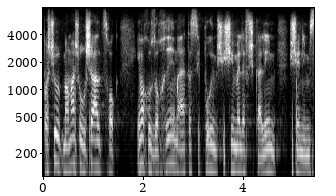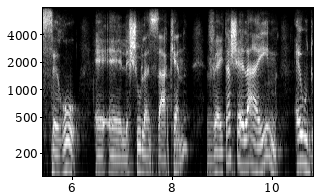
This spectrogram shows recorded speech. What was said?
פשוט ממש הורשע על צחוק. אם אנחנו זוכרים, היה את הסיפור עם 60 אלף שקלים שנמסרו אה, אה, לשולה זקן, והייתה שאלה האם אהוד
